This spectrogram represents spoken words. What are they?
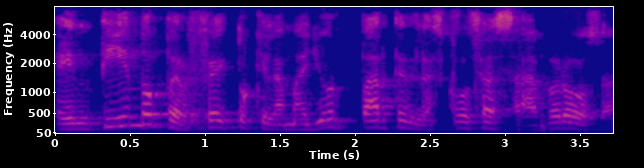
Entiendo perfecto que la mayor parte de las cosas sabrosas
